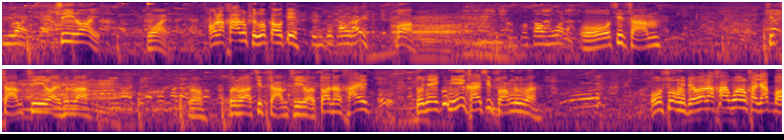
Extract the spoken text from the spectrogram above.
สี่ร้อยสี่ร้อยง่อยเอาราคามันขึ้นกว่าเก่าติขึ้นก็เก่าได้บ่ ขึ้นเก่าม้วนโอ้สิบสามสิบสามสี่ร้อยเพิ่นว่าเนาะเพิ่นว่าสิบสามสี่ร้อยตอนนั้นขายตัวใหญ่กว่านี้ขายสิบสองหนึ่งอะโอ้ช่วงนี้แปลว่าราคาง่วมันขยับบ่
